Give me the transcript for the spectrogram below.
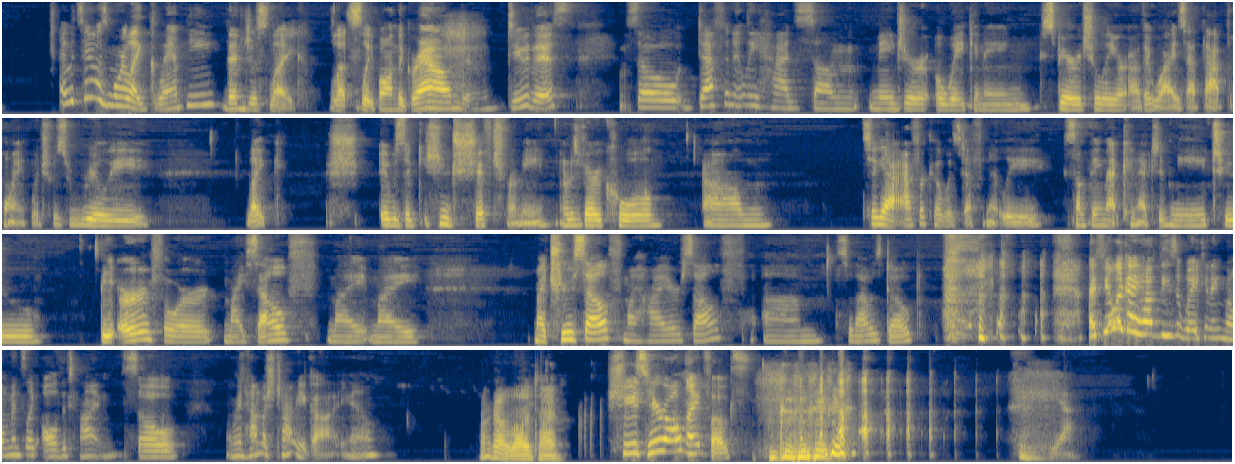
I would say I was more like glampy than just like, let's sleep on the ground and do this. So definitely had some major awakening spiritually or otherwise at that point, which was really like sh- it was a huge shift for me. It was very cool. Um, so yeah, Africa was definitely something that connected me to the earth or myself, my my my true self, my higher self. Um, so that was dope. I feel like I have these awakening moments like all the time. So, I mean, how much time you got, you know? I got a lot of time. She's here all night, folks. yeah.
